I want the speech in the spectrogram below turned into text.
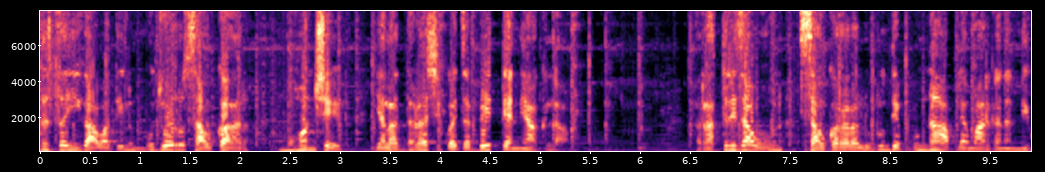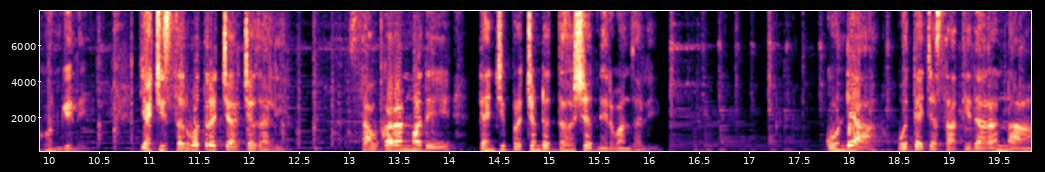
दसई गावातील मुजोर सावकार मोहन शेठ याला धडा शिकवायचा बेत त्यांनी आखला. रात्री जाऊन सावकाराला लुटून ते पुन्हा आपल्या मार्गाने निघून गेले. याची सर्वत्र चर्चा झाली. सावकारांमध्ये त्यांची प्रचंड दहशत निर्माण झाली. कोंड्या व त्याच्या साथीदारांना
